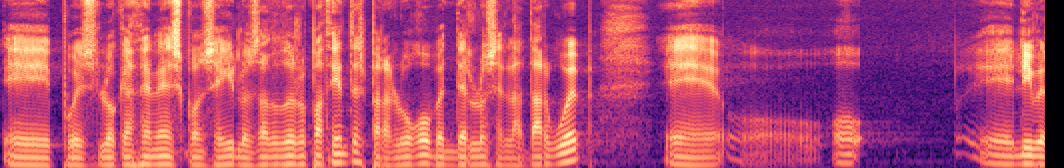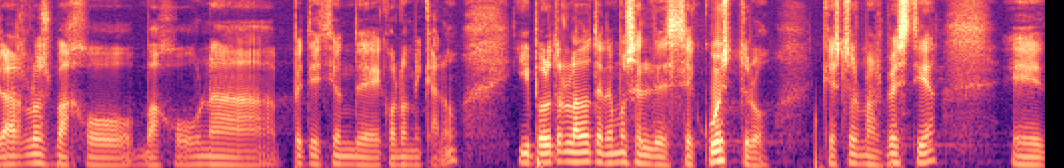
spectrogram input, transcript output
eh, pues lo que hacen es conseguir los datos de los pacientes para luego venderlos en la dark web eh, o eh, liberarlos bajo, bajo una petición de económica. ¿no? Y por otro lado tenemos el de secuestro, que esto es más bestia, eh,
